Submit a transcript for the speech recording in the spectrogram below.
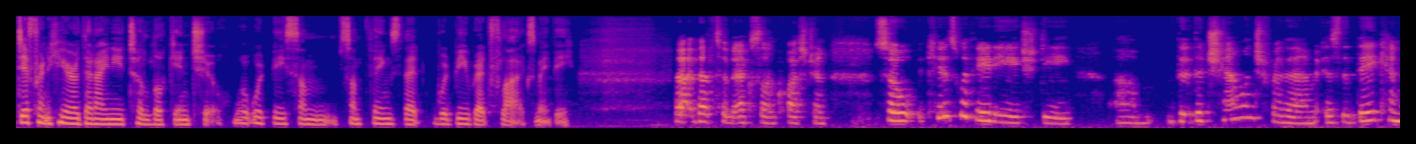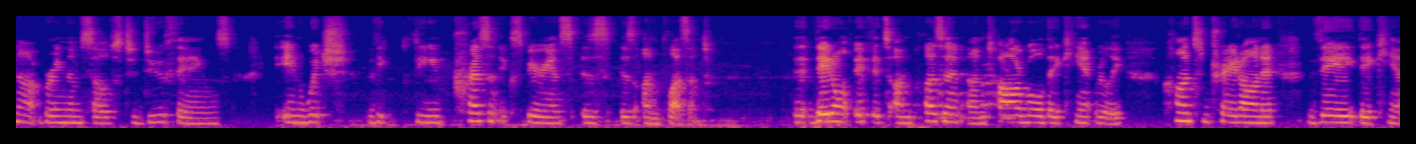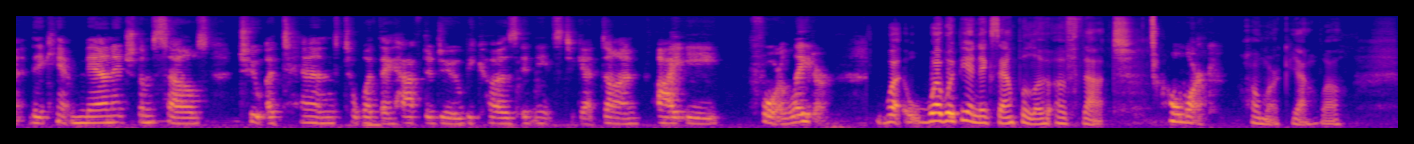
different here that I need to look into? What would be some some things that would be red flags maybe? That, that's an excellent question. So, kids with ADHD, um, the, the challenge for them is that they cannot bring themselves to do things in which the, the present experience is, is unpleasant. They don't, if it's unpleasant, intolerable, they can't really concentrate on it. They, they can't, they can't manage themselves to attend to what they have to do because it needs to get done, i.e., for later. What what would be an example of, of that? Homework. Homework, yeah. Well.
